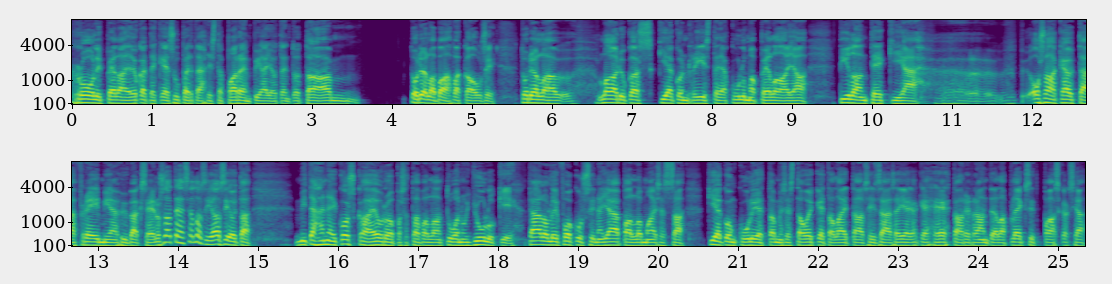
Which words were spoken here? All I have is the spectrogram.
roolipelaaja, joka tekee supertähdistä parempia, joten tota, todella vahva kausi, todella laadukas kiekon riistäjä, kulmapelaaja, tilantekijä, osaa käyttää freimiä hyväkseen, osaa tehdä sellaisia asioita, mitä hän ei koskaan Euroopassa tavallaan tuonut julki. Täällä oli fokus siinä jääpallomaisessa kiekon kuljettamisesta oikeita laitaa sisään, sen jälkeen hehtaariranteella pleksit paskaksi ja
